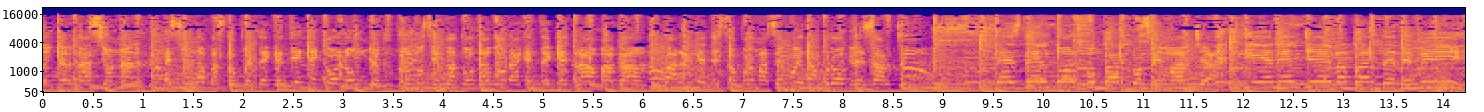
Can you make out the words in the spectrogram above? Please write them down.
internacional. Es una vasta fuente que tiene Colombia, produciendo a toda hora gente que trabaja para que de esa forma se pueda progresar. Desde el golfo un barco se marcha y en él lleva parte de mí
